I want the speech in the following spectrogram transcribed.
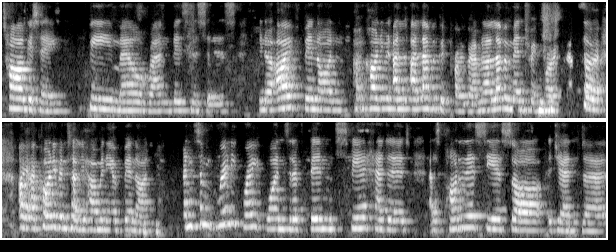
targeting female run businesses you know i've been on i can't even I, I love a good program and i love a mentoring program so I, I can't even tell you how many I've been on and some really great ones that have been spearheaded as part of their CSR agenda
